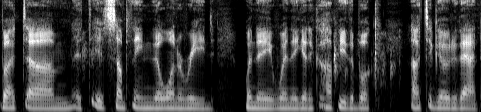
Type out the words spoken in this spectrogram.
but um, it, it's something they'll want to read when they when they get a copy of the book uh, to go to that.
